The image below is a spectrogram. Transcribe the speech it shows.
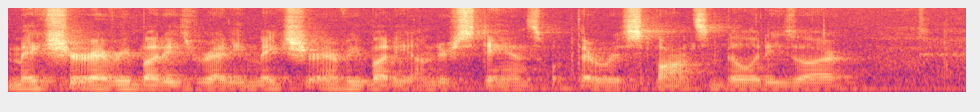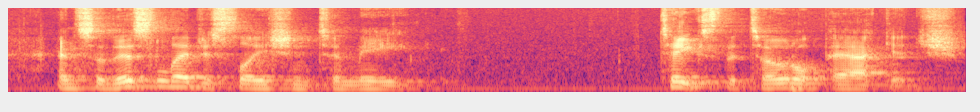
make sure everybody's ready, make sure everybody understands what their responsibilities are. And so this legislation, to me, takes the total package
